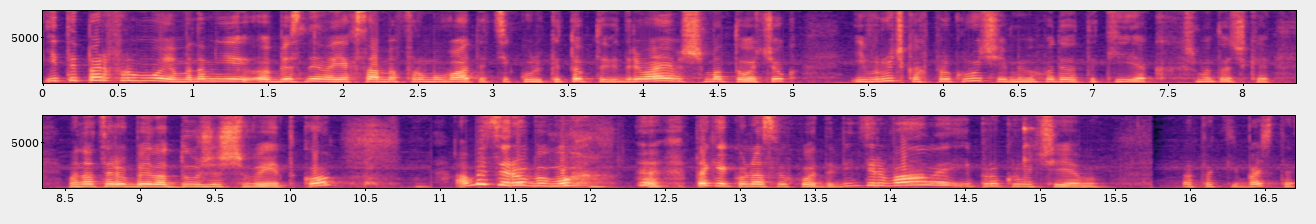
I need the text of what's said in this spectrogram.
І тепер формуємо. Вона мені об'яснила, як саме формувати ці кульки. Тобто відриваємо шматочок і в ручках прокручуємо, і виходять такі, як шматочки. Вона це робила дуже швидко. А ми це робимо так, як у нас виходить. Відірвали і прокручуємо. Отакі, бачите?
